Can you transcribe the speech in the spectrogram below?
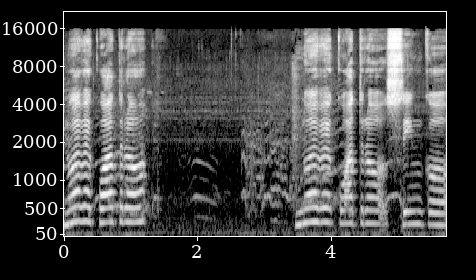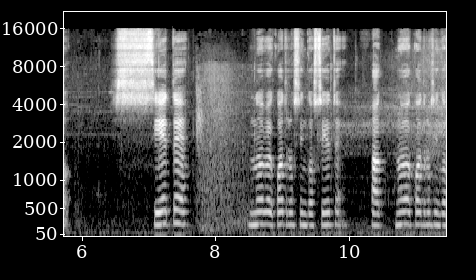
9, 4, 9, 4, 5, 7, 9, 4, 5, 7, pack 9, 4, 5,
